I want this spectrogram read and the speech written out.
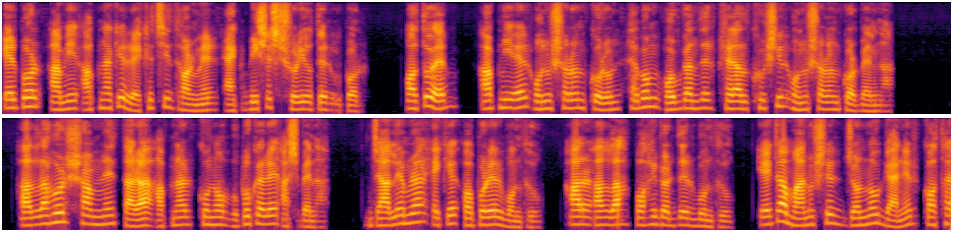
এরপর আমি আপনাকে রেখেছি ধর্মের এক বিশেষ শরীয়তের উপর। অতএব, আপনি এর অনুসরণ করুন এবং অজ্ঞানদের খেয়াল খুশির অনুসরণ করবেন না। আল্লাহর সামনে তারা আপনার কোনো উপকারে আসবে না। জালেমরা একে অপরের বন্ধু, আর আল্লাহ পহিগরদের বন্ধু। এটা মানুষের জন্য জ্ঞানের কথা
